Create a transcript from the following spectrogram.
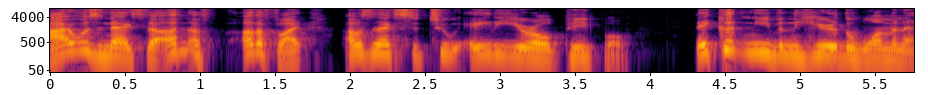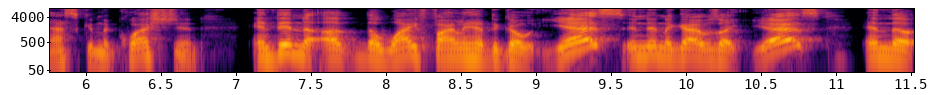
I was next to other, other flight. I was next to two 80 year old people. They couldn't even hear the woman asking the question. And then the uh, the wife finally had to go yes, and then the guy was like yes, and the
